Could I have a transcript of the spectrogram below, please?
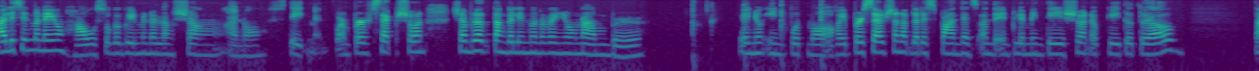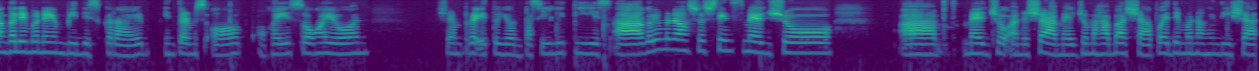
alisin mo na yung how. So gagawin mo na lang siyang ano, statement. From perception, syempre tatanggalin mo na rin yung number. Yan yung input mo. Okay, perception of the respondents on the implementation of K-12. Tanggalin mo na yung be described in terms of, okay, so ngayon, syempre ito yon facilities. Uh, gawin mo na siya since medyo, uh, medyo ano siya, medyo mahaba siya, pwede mo nang hindi siya,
